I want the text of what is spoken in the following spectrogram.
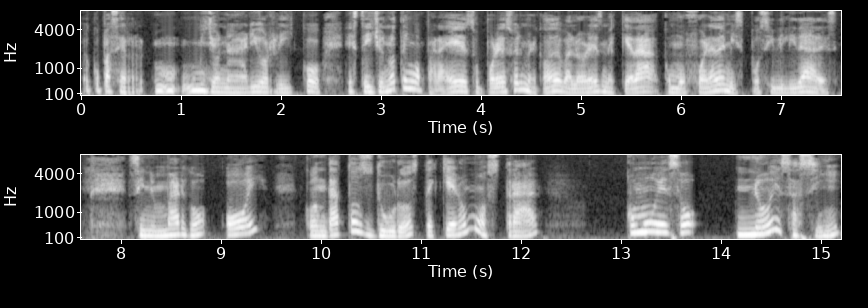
ocupas ser millonario, rico, este, y yo no tengo para eso, por eso el mercado de valores me queda como fuera de mis posibilidades. Sin embargo, hoy, con datos duros, te quiero mostrar cómo eso no es así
